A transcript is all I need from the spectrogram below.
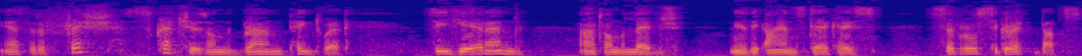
Yes, there are fresh scratches on the brown paintwork. See here and out on the ledge near the iron staircase. Several cigarette butts.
